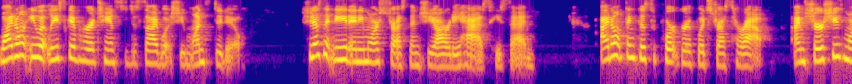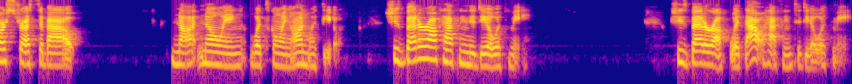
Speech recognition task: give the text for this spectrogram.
Why don't you at least give her a chance to decide what she wants to do? She doesn't need any more stress than she already has, he said. I don't think the support group would stress her out. I'm sure she's more stressed about not knowing what's going on with you. She's better off having to deal with me. She's better off without having to deal with me.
